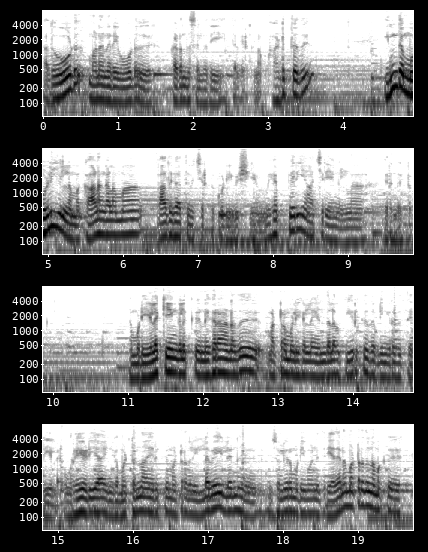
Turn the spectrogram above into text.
அதோடு மனநிறைவோடு கடந்து செல்வதை தவிர்க்கணும். அடுத்தது இந்த மொழியில் நம்ம காலங்காலமாக பாதுகாத்து வச்சிருக்கக்கூடிய விஷயம் மிகப்பெரிய ஆச்சரியங்கள்லாம் இருந்துகிட்ருக்கு. நம்முடைய இலக்கியங்களுக்கு நிகரானது மற்ற மொழிகளில் எந்த அளவுக்கு இருக்குது அப்படிங்கிறது தெரியல. ஒரே அடியாக இங்கே மட்டும்தான் இருக்குது மற்றதில் இல்லவே இல்லைன்னு சொல்லிட முடியுமான்னு தெரியாது. ஏன்னா மற்றது நமக்கு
